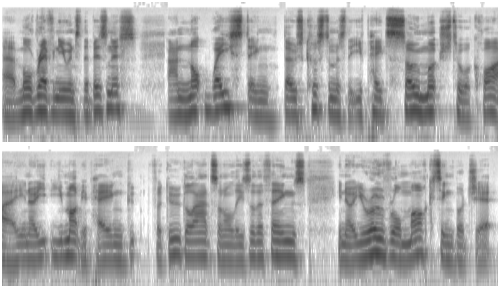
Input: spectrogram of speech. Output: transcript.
uh, more revenue into the business and not wasting those customers that you paid so much to acquire. You know, you, you might be paying for Google ads and all these other things. You know, your overall marketing budget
